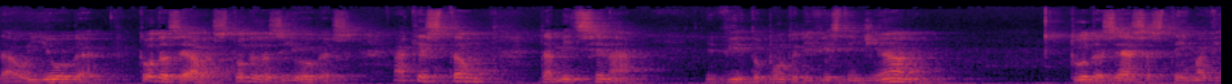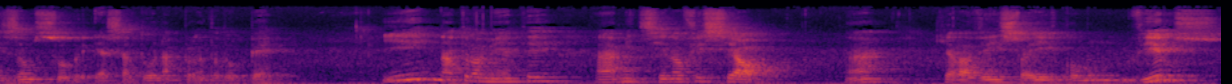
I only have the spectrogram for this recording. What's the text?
da yoga, todas elas, todas as yogas, a questão da medicina do ponto de vista indiano, todas essas têm uma visão sobre essa dor na planta do pé. E, naturalmente, a medicina oficial, né? que ela vê isso aí como um vírus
